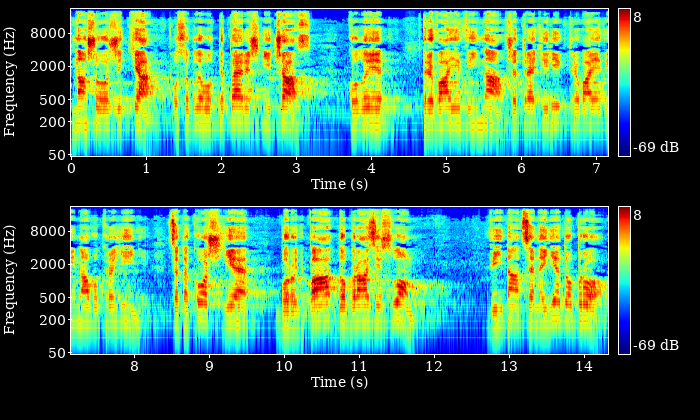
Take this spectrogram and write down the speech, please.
нашого життя, особливо в теперішній час, коли триває війна, вже третій рік триває війна в Україні. Це також є боротьба добра зі злом. Війна це не є добро.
